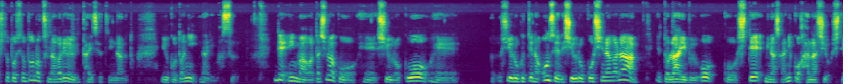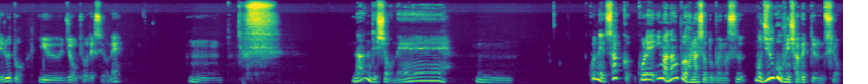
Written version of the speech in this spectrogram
人と人とのつながりがより大切になるということになります。で、今私はこう、えー、収録を、えー収録っていうのは音声で収録をしながら、えっと、ライブをこうして皆さんにこう話をしているという状況ですよね。うん。なんでしょうね。うん。これね、さっき、これ今何分話したと思います？もう15分喋ってるんですよ。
